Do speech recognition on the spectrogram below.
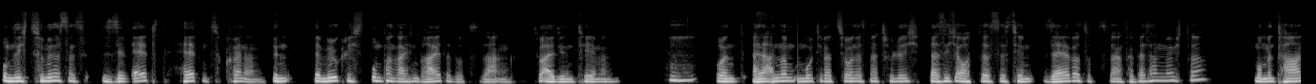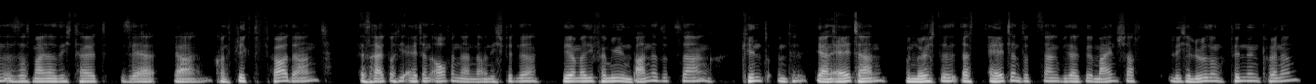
um sich zumindest selbst helfen zu können, in der möglichst umfangreichen Breite sozusagen zu all diesen Themen. Mhm. Und eine andere Motivation ist natürlich, dass ich auch das System selber sozusagen verbessern möchte momentan ist es aus meiner Sicht halt sehr ja, konfliktfördernd. Es reibt auch die Eltern aufeinander. Und ich finde, wir haben ja die Familienbande sozusagen, Kind und deren Eltern und möchte, dass Eltern sozusagen wieder gemeinschaftliche Lösungen finden können,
